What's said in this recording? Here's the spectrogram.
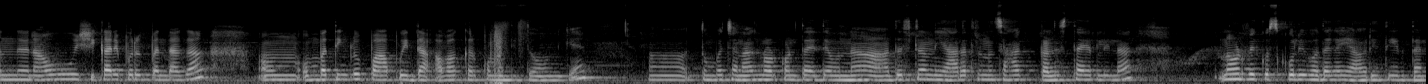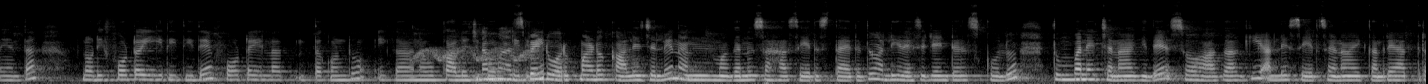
ಒಂದು ನಾವು ಶಿಕಾರಿಪುರಕ್ಕೆ ಬಂದಾಗ ಒಂಬತ್ತು ತಿಂಗಳು ಪಾಪು ಇದ್ದ. ಅವಾಗ ಕರ್ಕೊಂಬಂದಿದ್ದು ಅವನಿಗೆ. ತುಂಬ ಚೆನ್ನಾಗಿ ನೋಡ್ಕೊಳ್ತಾ ಇದ್ದೆ ಅವನ್ನ. ಆದಷ್ಟು ನಾನು ಯಾರ ಹತ್ರನೂ ಸಹ ಕಳಿಸ್ತಾ ಇರಲಿಲ್ಲ. ನೋಡಬೇಕು ಸ್ಕೂಲಿಗೆ ಹೋದಾಗ ಯಾವ ರೀತಿ ಇರ್ತಾನೆ ಅಂತ. ನೋಡಿ ಫೋಟೋ ಈ ರೀತಿ ಇದೆ. ಫೋಟೋ ಎಲ್ಲ ತಗೊಂಡು ಈಗ ನಾವು ಕಾಲೇಜ್ ನಮ್ಮ ಹಸ್ಬೆಂಡ್ ವರ್ಕ್ ಮಾಡೋ ಕಾಲೇಜಲ್ಲೇ ನನ್ನ ಮಗನೂ ಸಹ ಸೇರಿಸ್ತಾ ಇರೋದು. ಅಲ್ಲಿ ರೆಸಿಡೆಂಟಲ್ ಸ್ಕೂಲು ತುಂಬಾ ಚೆನ್ನಾಗಿದೆ. ಸೊ ಹಾಗಾಗಿ ಅಲ್ಲೇ ಸೇರಿಸೋಣ. ಯಾಕಂದರೆ ಹತ್ರ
